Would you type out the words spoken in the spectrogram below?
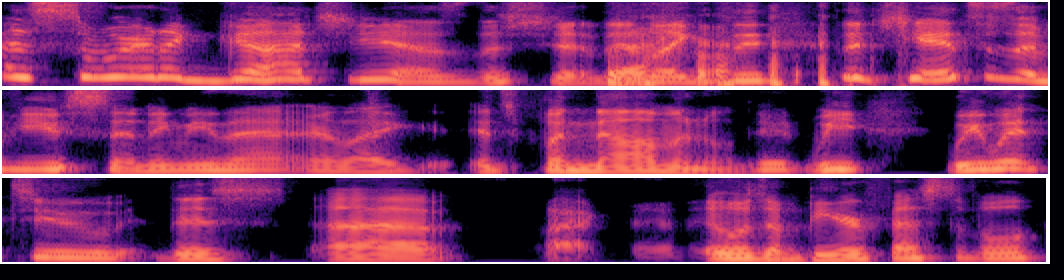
I swear to God, she has the shit. Like the, the chances of you sending me that are like it's phenomenal, dude. We we went to this uh it was a beer festival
